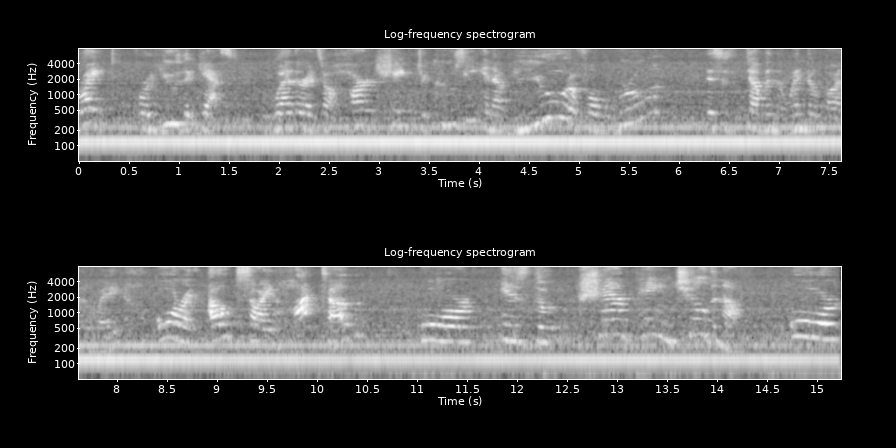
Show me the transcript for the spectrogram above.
right for you, the guest. Whether it's a heart-shaped jacuzzi in a beautiful room, this is dub in the window, by the way, or an outside hot tub, or is the champagne chilled enough, or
